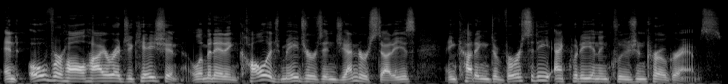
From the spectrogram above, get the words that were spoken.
and overhaul higher education, eliminating college majors in gender studies and cutting diversity, equity, and inclusion programs.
